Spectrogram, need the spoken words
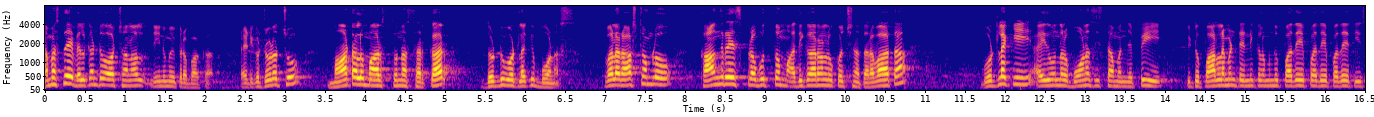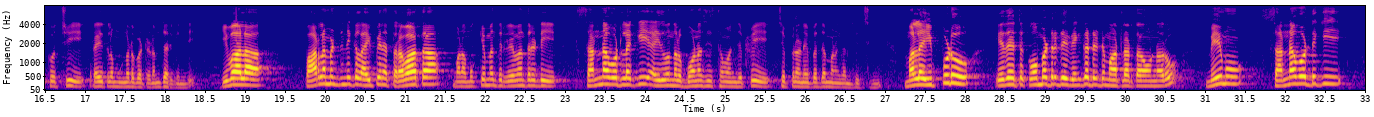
నమస్తే welcome to our channel. నేను మీ Prabhakar. Right ఇక్కడ చూడొచ్చు మాటలు మారుస్తున్న సర్కార్ దొడ్డు ఓట్లకి బోనస్. ఇవాళ రాష్ట్రంలో కాంగ్రెస్ ప్రభుత్వం అధికారంలోకి వచ్చిన తర్వాత ఓట్లకి ఐదు వందల బోనస్ ఇస్తామని చెప్పి ఇటు పార్లమెంట్ ఎన్నికల ముందు పదే పదే పదే తీసుకొచ్చి రైతుల ముంగడ పెట్టడం జరిగింది. ఇవాళ పార్లమెంట్ ఎన్నికలు అయిపోయిన తర్వాత మన ముఖ్యమంత్రి రేవంత్ రెడ్డి సన్న ఓట్లకి ఐదు వందల బోనస్ ఇస్తామని చెప్పి చెప్పిన నేపథ్యం మనకు అనిపించింది. మళ్ళీ ఇప్పుడు ఏదైతే కోమటిరెడ్డి వెంకటరెడ్డి మాట్లాడుతూ ఉన్నారో మేము సన్న ఓటుకి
